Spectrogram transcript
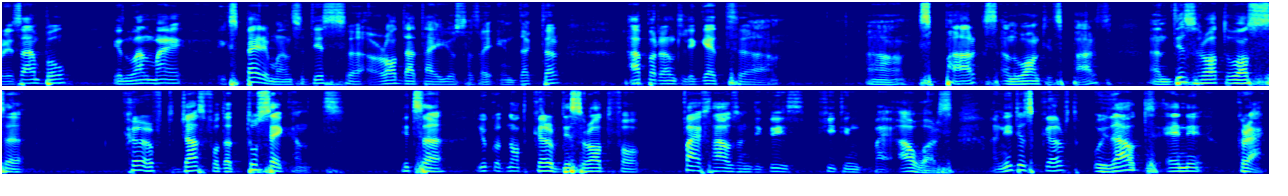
for example, in one my experiments, this uh, rod that I use as an inductor apparently get uh, uh, sparks, unwanted sparks, and this rod was curved just for the two seconds. It's a, you could not curve this rod for 5,000 degrees heating by hours, and it is curved without any crack.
